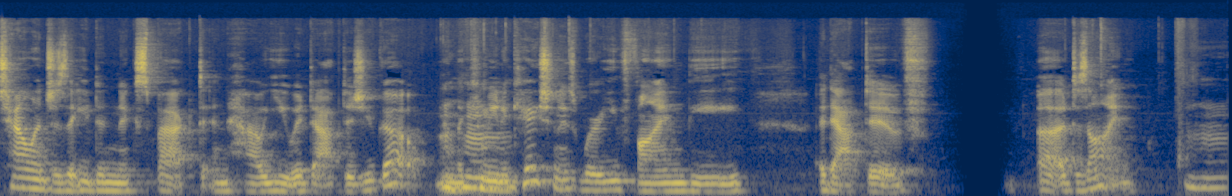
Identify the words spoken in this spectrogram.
challenges that you didn't expect and how you adapt as you go and the Mhm. communication is where you find the adaptive uh, design hmm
